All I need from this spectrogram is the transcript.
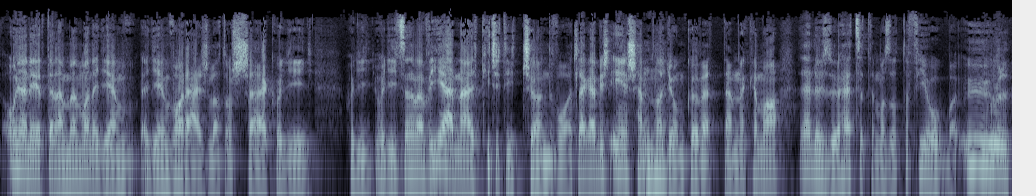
olyan értelemben van egy ilyen, egy ilyen varázslatosság, hogy így hogy így, hogy így szerintem a VR-nál egy kicsit így csönd volt, legalábbis én sem uh-huh. nagyon követtem. Nekem az előző headsetem az ott a fiókba ül,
